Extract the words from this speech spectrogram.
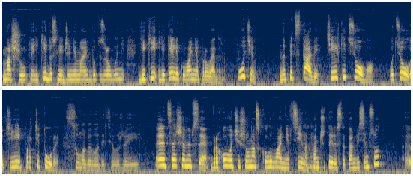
маршруту, які дослідження мають бути зроблені, які, яке лікування проведено. Потім на підставі тільки цього, оцього, цієї партітури, Сума виводиться вже і Це ще не все. Враховуючи, що у нас коливання в цінах, там 400, там 800, е,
